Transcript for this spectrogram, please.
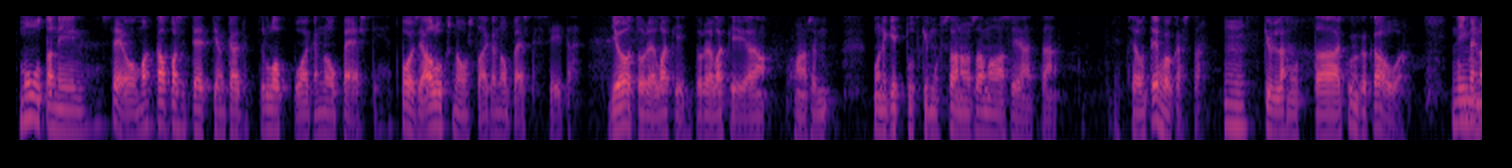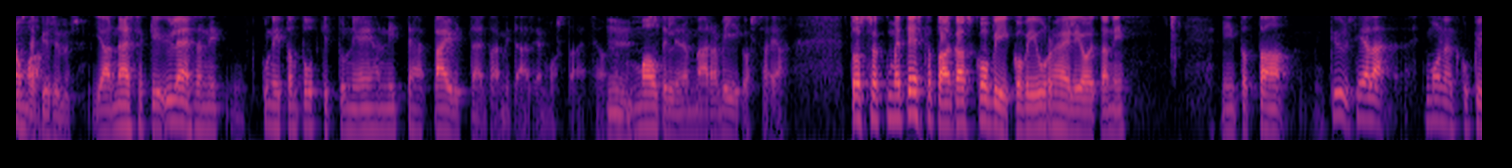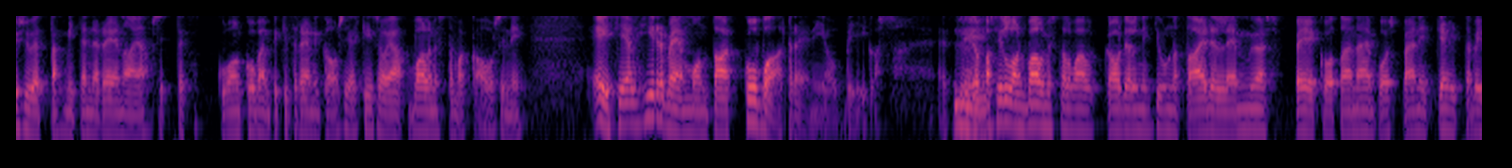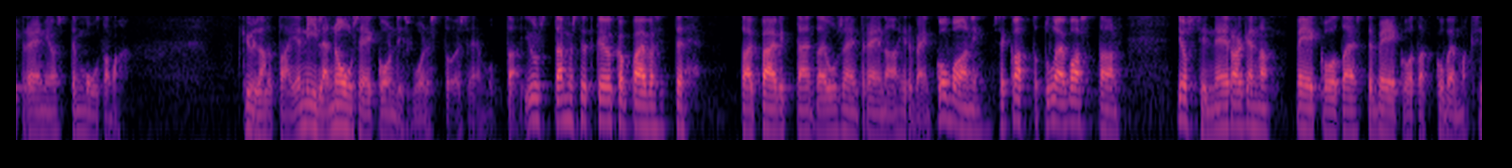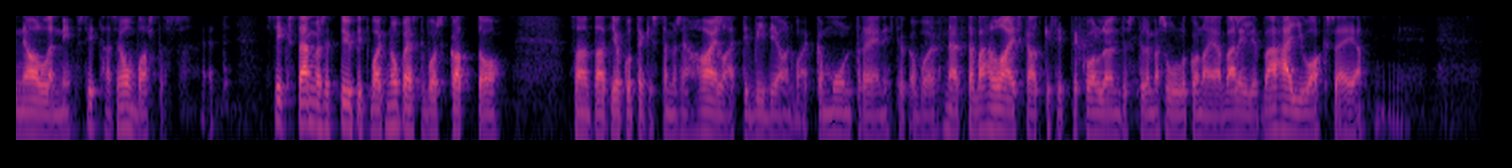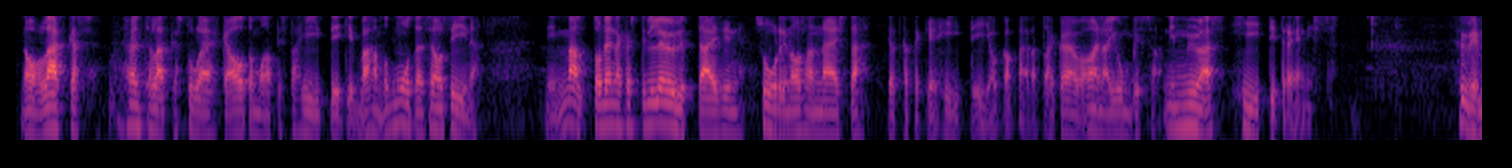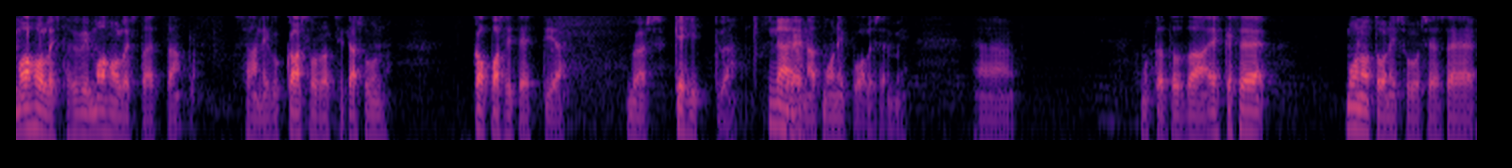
muuta, niin se oma kapasiteetti on käytetty loppuun aika nopeasti. Et voisi aluksi nousta aika nopeasti siitä. Joo, todellakin, todellakin. Ja se monikin tutkimus sanoo sama asia, että että se on tehokasta. Mm, kyllä. Mutta kuinka kauan? Nimenomaan. kysymys. Ja näissäkin yleensä, kun niitä on tutkittu, niin eihän niitä tehdä päivittäin tai mitään semmoista. Että se on mm. maltillinen määrä viikossa. Ja tuossa kun me testataan myös kovia, kovia urheilijoita, niin, niin tota, kyllä siellä sit monet kun kysyy, että miten ne reenaa ja sitten kun on kovempikin treenikausi ja kisoja valmistava kausi, niin ei siellä hirveän montaa kovaa treeniä ole viikossa. Että niin. jopa silloin valmistelevalla kaudella niin junnataan edelleen myös PK tai näin poispäin, niitä kehittäviä treeniä on sitten muutama. Kyllä. Ja, tota, ja niillä nousee kondis vuodesta toiseen, mutta just tämmöiset, jotka joka päivä sitten tai päivittäin tai usein treenaa hirveän kovaa, niin se katto tulee vastaan. Jos sinne ei rakenna PK tai sitten VK kovemmaksi sinne alle, niin sittenhän se on vastassa. Et siksi tämmöiset tyypit vaikka nopeasti voisi katsoa sanotaan, että joku tekisi tämmöisen highlight-videon vaikka mun treenistä, joka voi näyttää vähän laiskaltkin sitten, kun on löntystelemässä ulkona ja välillä vähän juoksee. Ja... No, lätkäs, höntsälätkäs tulee ehkä automaattista hiittiikin vähän, mutta muuten se on siinä. Niin mä todennäköisesti löylyttäisin suurin osan näistä, jotka tekee hiittiä joka päivä tai käy aina jumpissa, niin myös hiittitreenissä. Hyvin mahdollista, hyvin mahdollista, että sä niin kasvatat sitä sun kapasiteettia myös kehittyä, Näin. treenaat monipuolisemmin. Ää, mutta tota, ehkä se monotonisuus ja se,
